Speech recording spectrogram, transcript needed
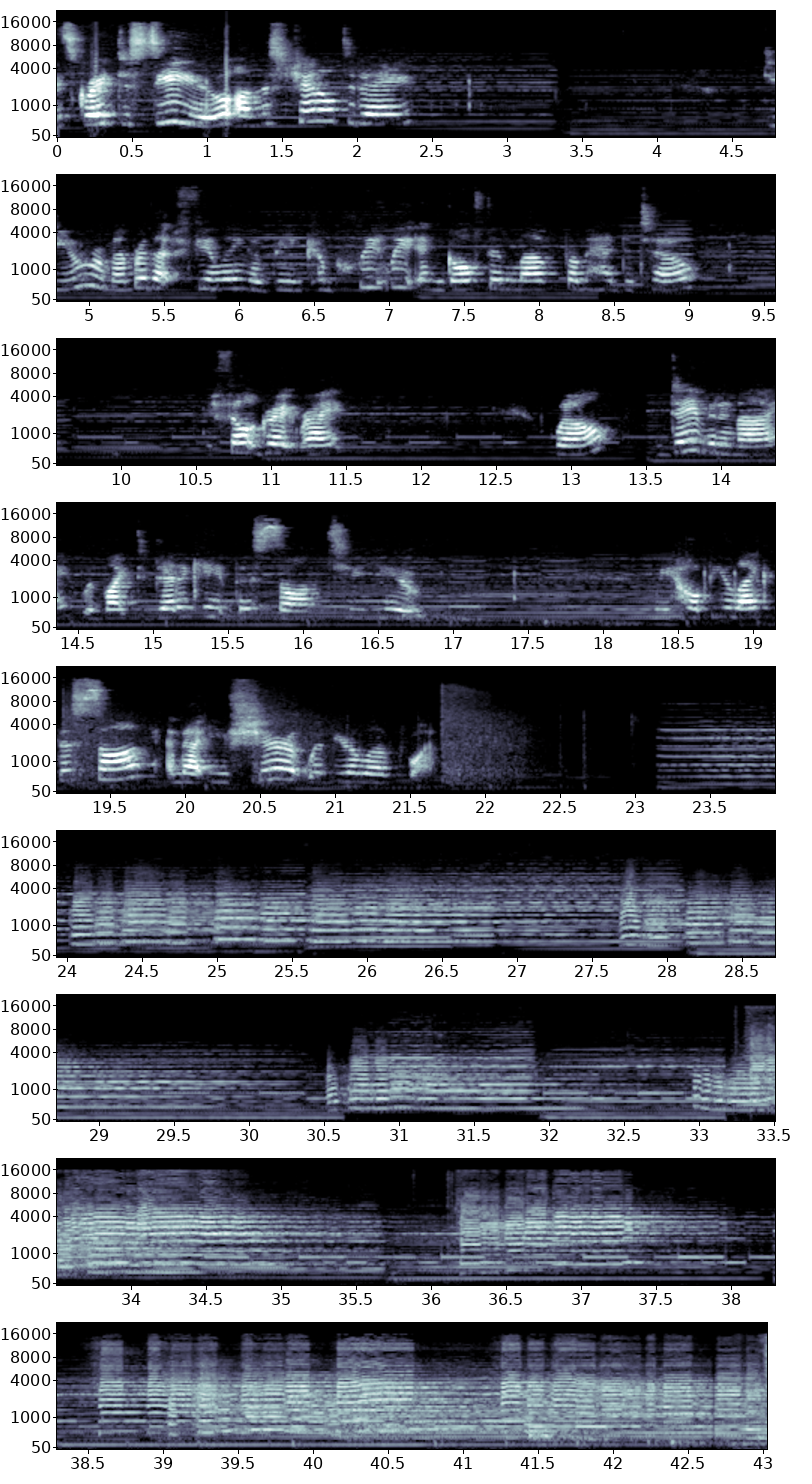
It's great to see you on this channel today. Do you remember that feeling of being completely engulfed in love from head to toe? It felt great, right? Well, David and I would like to dedicate this song to you. We hope you like this song and that you share it with your loved one.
